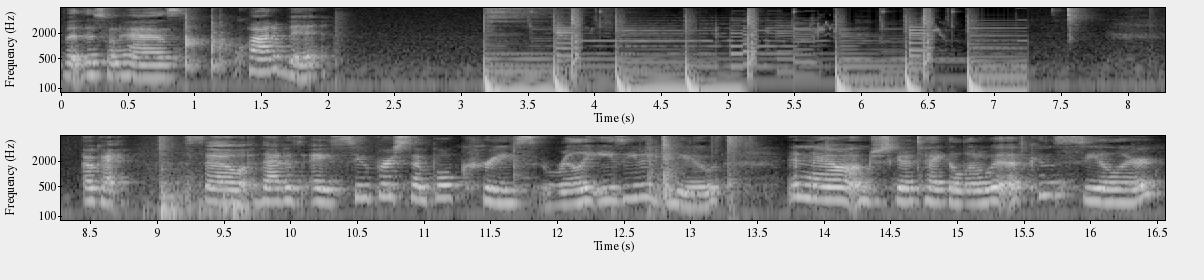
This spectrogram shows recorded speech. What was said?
but this one has quite a bit. Okay, so that is a super simple crease, really easy to do. And now I'm just going to take a little bit of concealer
